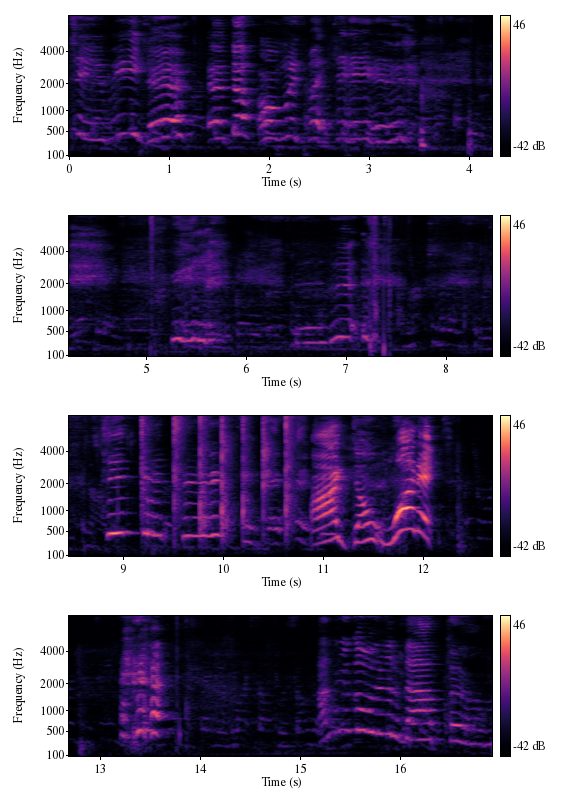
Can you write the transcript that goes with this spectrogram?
TV there and the always like this. I don't want it. I'm gonna go to the bathroom.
